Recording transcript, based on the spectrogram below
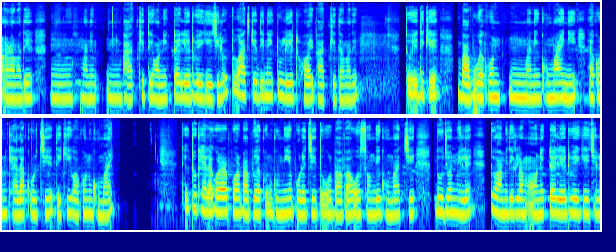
আর আমাদের মানে ভাত খেতে অনেকটাই লেট হয়ে গিয়েছিল। তো আজকের দিনে একটু লেট হয় ভাত খেতে আমাদের। তো এদিকে বাবু এখন মানে ঘুমায়নি, এখন খেলা করছে, দেখি কখন ঘুমায়। তো একটু খেলা করার পর বাবু এখন ঘুমিয়ে পড়েছে, তো ওর বাবা ওর সঙ্গে ঘুমাচ্ছে দুজন মিলে। তো আমি দেখলাম অনেকটাই লেট হয়ে গিয়েছিল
